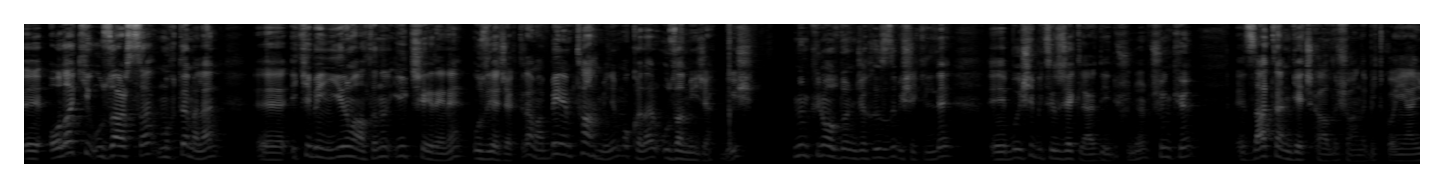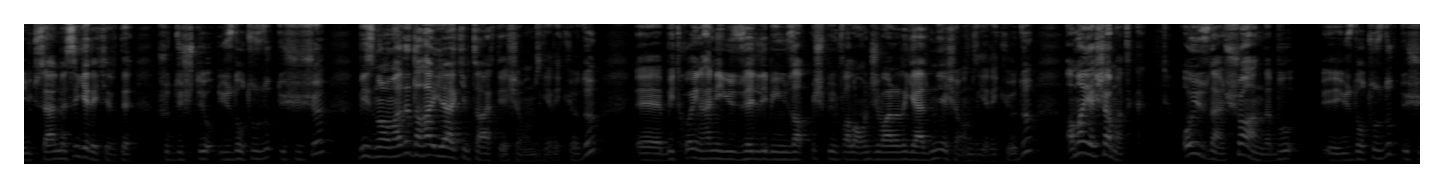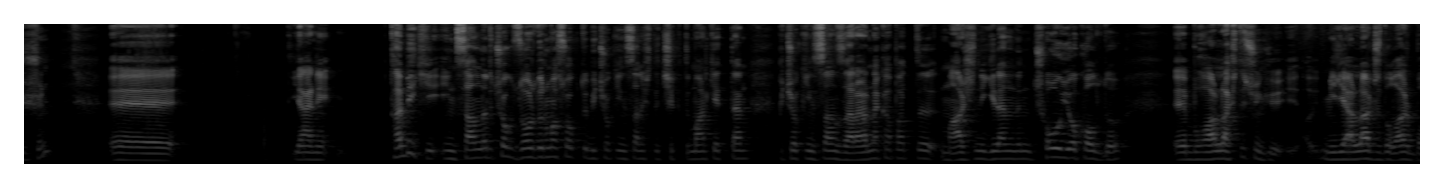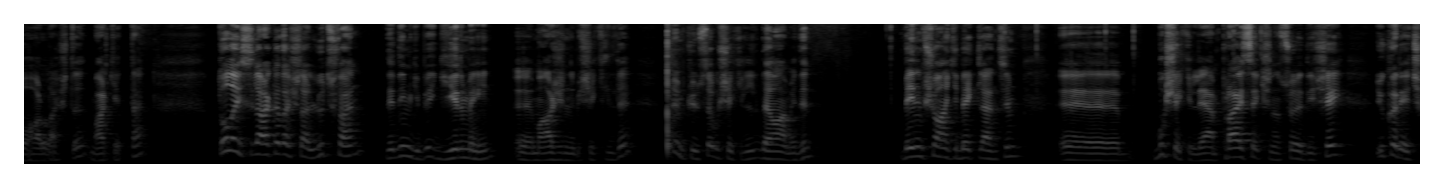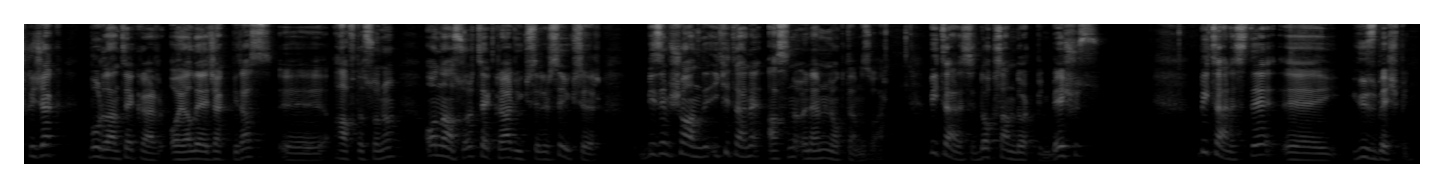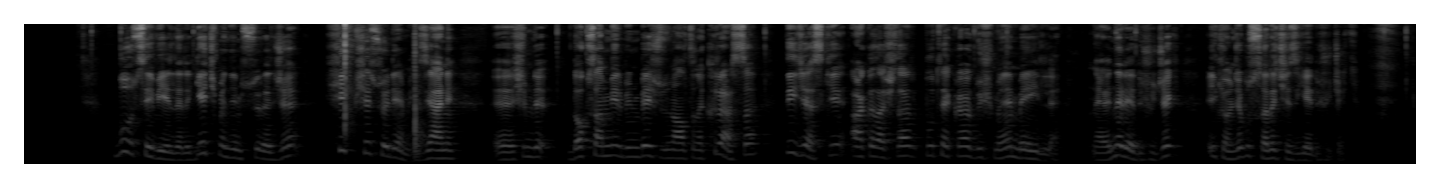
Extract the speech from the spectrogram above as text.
E, ola ki uzarsa muhtemelen e, 2026'nın ilk çeyreğine uzayacaktır ama benim tahminim o kadar uzamayacak bu iş. Mümkün olduğunca hızlı bir şekilde e, bu işi bitirecekler diye düşünüyorum. Çünkü e, zaten geç kaldı şu anda Bitcoin. Yani yükselmesi gerekirdi. Şu düştüğü %30'luk düşüşü. Biz normalde daha ileriki bir tarihte yaşamamız gerekiyordu. E, Bitcoin hani 150 bin, 160 bin falan o civarlara geldiğinde yaşamamız gerekiyordu. Ama yaşamadık. O yüzden şu anda bu e, %30'luk düşüşün e, yani tabii ki insanları çok zor duruma soktu. Birçok insan işte çıktı marketten. Birçok insan zararına kapattı. Marjini girenlerin çoğu yok oldu. E, buharlaştı çünkü milyarlarca dolar buharlaştı marketten. Dolayısıyla arkadaşlar lütfen dediğim gibi girmeyin e, marjinli bir şekilde. Mümkünse bu şekilde devam edin. Benim şu anki beklentim e, bu şekilde. Yani price action'ın söylediği şey yukarıya çıkacak. Buradan tekrar oyalayacak biraz e, hafta sonu. Ondan sonra tekrar yükselirse yükselir. Bizim şu anda iki tane aslında önemli noktamız var. Bir tanesi 94.500. Bir tanesi de e, 105.000. Bu seviyeleri geçmediğim sürece hiçbir şey söyleyemeyiz. Yani e, şimdi 91.500'ün altına kırarsa diyeceğiz ki arkadaşlar bu tekrar düşmeye meyilli. E, nereye düşecek? İlk önce bu sarı çizgiye düşecek.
